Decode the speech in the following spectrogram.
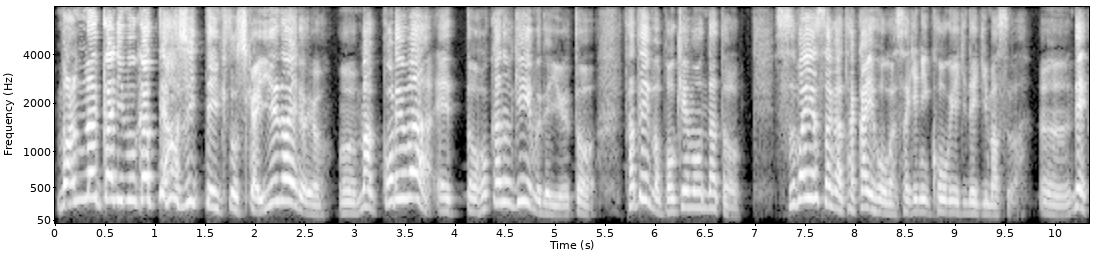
真ん中に向かって走っていくとしか言えないのよ。うん。まあ、これは、えっと、他のゲームで言うと、例えばポケモンだと、素早さが高い方が先に攻撃できますわ。うん。で、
